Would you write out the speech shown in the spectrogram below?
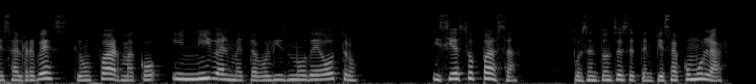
es al revés, que un fármaco inhibe el metabolismo de otro. Y si eso pasa, pues entonces se te empieza a acumular,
